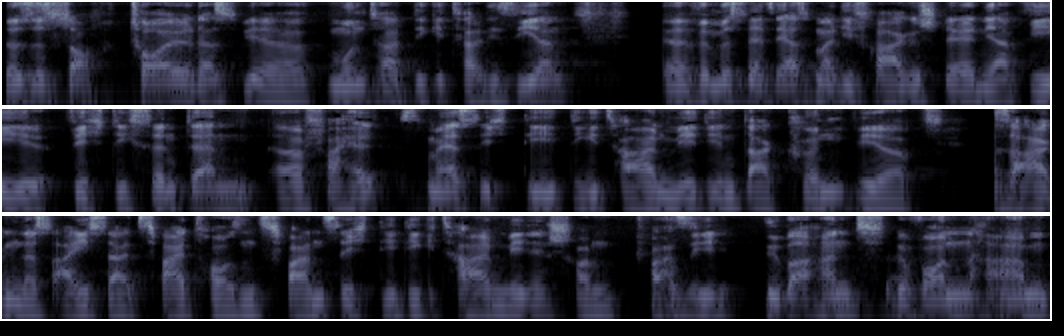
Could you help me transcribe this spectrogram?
Das ist auch toll, dass wir munter digitalisieren. Äh, wir müssen jetzt erstmal die Frage stellen, ja, wie wichtig sind denn äh, verhältnismäßig die digitalen Medien? Da können wir sagen, dass eigentlich seit 2020 die digitalen Medien schon quasi Überhand gewonnen haben,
